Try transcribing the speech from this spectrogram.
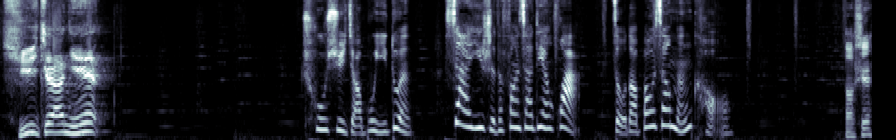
徐佳年！”初旭脚步一顿，下意识的放下电话，走到包厢门口。老师。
